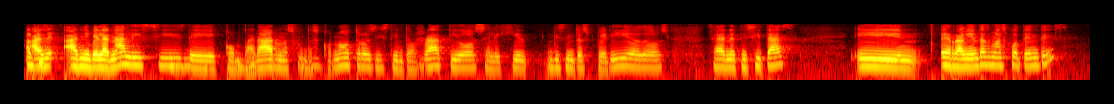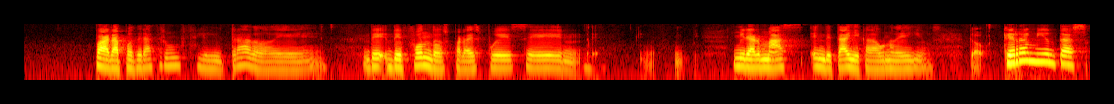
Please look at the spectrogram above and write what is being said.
A, nivel análisis, de comparar unos fondos con otros, distintos ratios, elegir distintos periodos, o sea, necesitas eh, herramientas más potentes para poder hacer un filtrado de, fondos, para después eh, mirar más en detalle cada uno de ellos. ¿Qué herramientas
